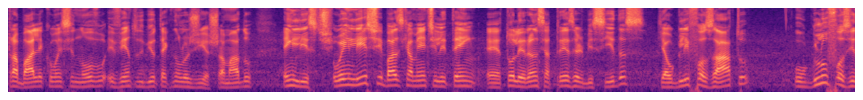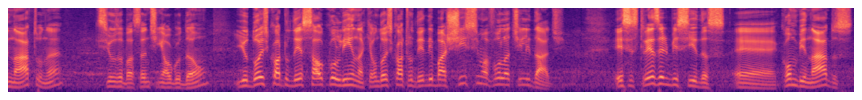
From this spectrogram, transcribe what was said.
trabalha com esse novo evento de biotecnologia chamado Enlist. O Enlist basicamente ele tem é, tolerância a três herbicidas, que é o glifosato, o glufosinato, né, que se usa bastante em algodão, e o 2,4-D salcolina, que é um 2,4-D de baixíssima volatilidade. Esses três herbicidas é, combinados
